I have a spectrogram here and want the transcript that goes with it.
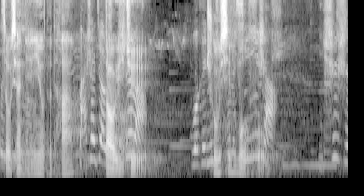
走向年幼的他，道一句初心莫负。你试试。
